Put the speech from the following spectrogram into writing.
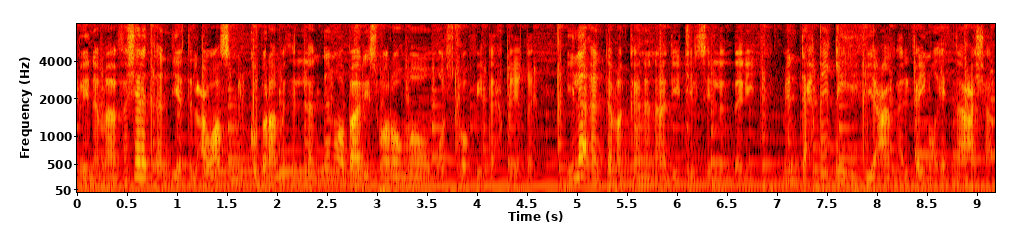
بينما فشلت أندية العواصم الكبرى مثل لندن وباريس وروما وموسكو في تحقيقه؟ إلى أن تمكن نادي تشيلسي اللندني من تحقيقه في عام 2012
